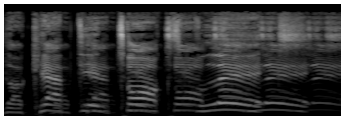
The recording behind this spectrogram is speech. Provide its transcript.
The captain talks flicks.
